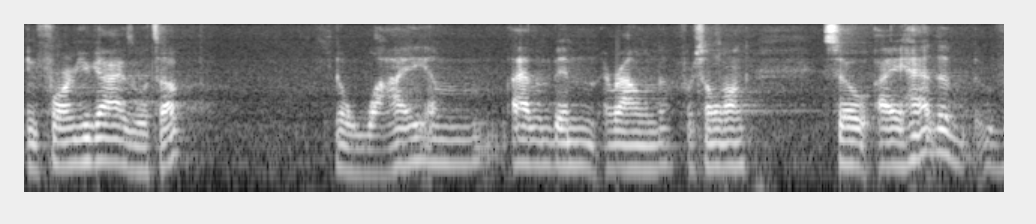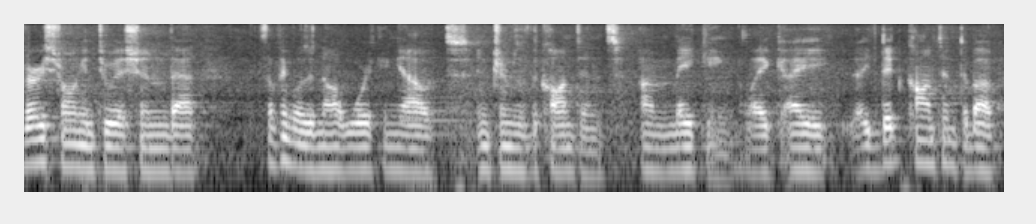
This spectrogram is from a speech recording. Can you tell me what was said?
inform you guys what's up, you know, why um, I haven't been around for so long. So I had a very strong intuition that something was not working out in terms of the content I'm making. Like I, I did content about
